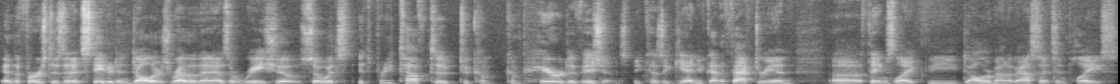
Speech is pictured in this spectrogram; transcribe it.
And the first is that it's stated in dollars rather than as a ratio, so it's it's pretty tough to, to com compare divisions because again, you've got to factor in uh, things like the dollar amount of assets in place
